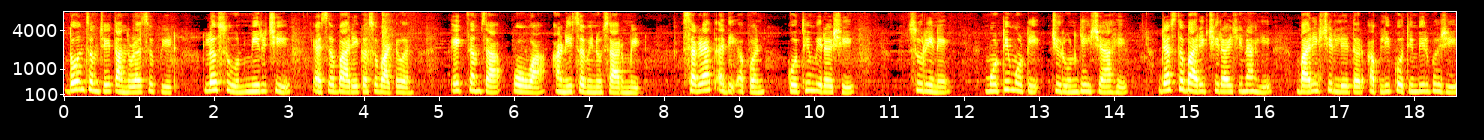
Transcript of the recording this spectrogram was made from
दोन चमचे तांदूळाचं पीठ लसूण मिरची याचं बारीक असं वाटण एक चमचा ओवा आणि चवीनुसार मीठ. सगळ्यात आधी आपण कोथिंबीर अशी सुरीने मोठी मोठी चिरून घ्यायची आहे. जास्त बारीक चिरायची नाही. बारीक चिरली तर आपली कोथिंबीर भजी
